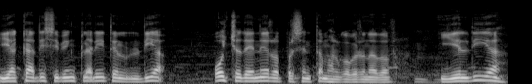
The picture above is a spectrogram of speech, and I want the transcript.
y acá dice bien clarito, el día 8 de enero presentamos al gobernador. Y el día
